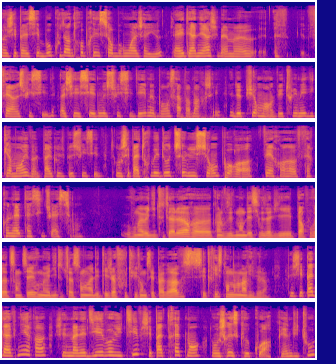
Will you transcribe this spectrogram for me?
J'ai passé beaucoup d'entreprises sur Bourgoin-Jailleux. L'année dernière, j'ai même euh, fait un suicide. j'ai essayé de me suicider, mais bon, ça n'a pas marché. Et depuis, on m'a enlevé tous les médicaments. Ils veulent pas que je me suicide. Donc, j'ai pas trouvé d'autres solutions pour euh, faire, euh, faire connaître la situation. Vous m'avez dit tout à l'heure, euh, quand je vous ai demandé si vous aviez peur pour votre santé, vous m'avez dit de toute façon, elle est déjà foutue, donc c'est pas grave. C'est triste d'en arriver là. J'ai pas d'avenir, hein. J'ai une maladie évolutive, j'ai pas de traitement. Donc je risque quoi? Rien du tout.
